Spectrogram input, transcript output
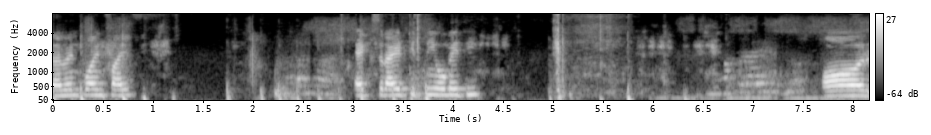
7.5 एक्स राइट कितनी हो गई थी? और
